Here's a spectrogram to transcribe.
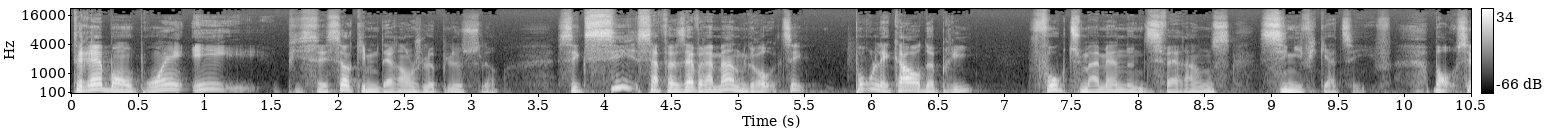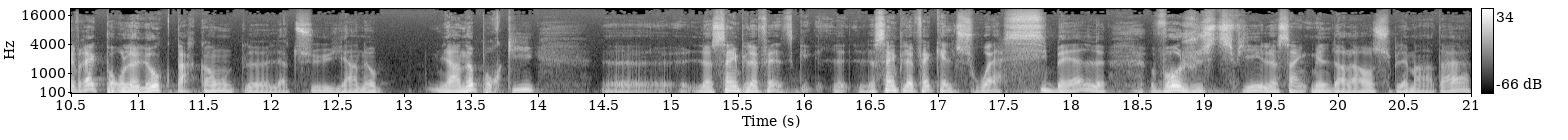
Très bon point. Et puis c'est ça qui me dérange le plus. là. C'est que si ça faisait vraiment une grosse. Tu sais, pour l'écart de prix, faut que tu m'amènes une différence significative. Bon, c'est vrai que pour le look, par contre, là- là-dessus, il y en a, il y en a pour qui. euh, le simple fait, le, le simple fait qu'elle soit si belle va justifier le 5000 dollars supplémentaire.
